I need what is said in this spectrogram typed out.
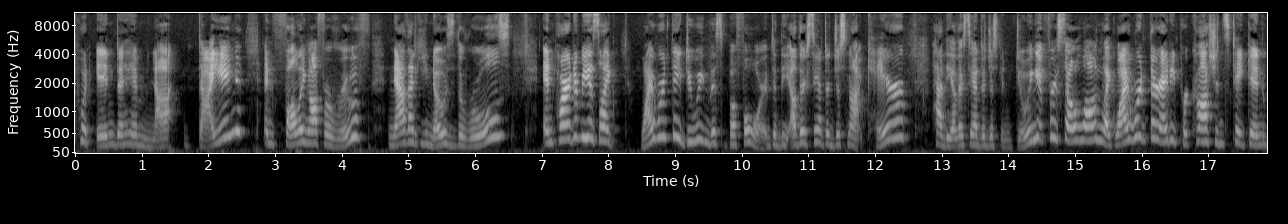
put into him not dying and falling off a roof now that he knows the rules. And part of me is like, why weren't they doing this before? Did the other Santa just not care? Had the other Santa just been doing it for so long? Like, why weren't there any precautions taken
